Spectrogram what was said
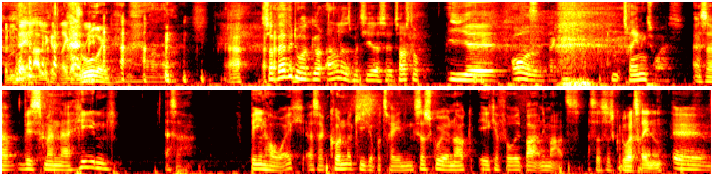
Fordi Daniel aldrig kan drikke. Ruling. så hvad vil du have gjort anderledes, Mathias øh, Tostrup, i øh, året, der gik træningswise? Altså, hvis man er helt altså, benhård, ikke? Altså kun og kigger på træning, så skulle jeg nok ikke have fået et barn i marts. Altså, så skulle du have trænet. Øh,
